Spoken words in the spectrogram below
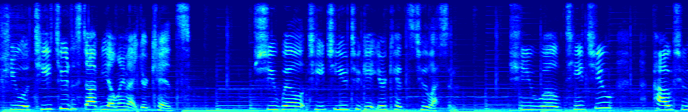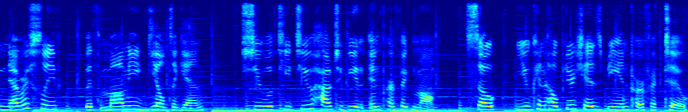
She will teach you to stop yelling at your kids. She will teach you to get your kids to listen. She will teach you how to never sleep with mommy guilt again. She will teach you how to be an imperfect mom so you can help your kids be imperfect too.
